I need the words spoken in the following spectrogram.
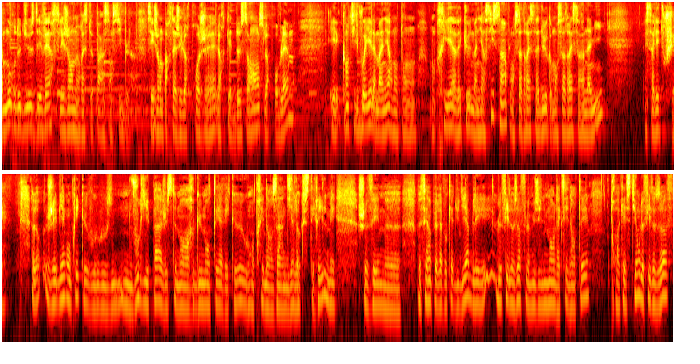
L'amour de Dieu se déverse, les gens ne restent pas insensibles. Ces gens partageaient leurs projets, leurs quêtes de sens, leurs problèmes. Et quand ils voyaient la manière dont on, priait avec eux de manière si simple, on s'adresse à Dieu comme on s'adresse à un ami, ça les touchait. Alors, j'ai bien compris que vous ne vouliez pas justement argumenter avec eux ou entrer dans un dialogue stérile, mais je vais me, faire un peu l'avocat du diable. Et le philosophe, le musulman, l'accidenté, trois questions. Le philosophe,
